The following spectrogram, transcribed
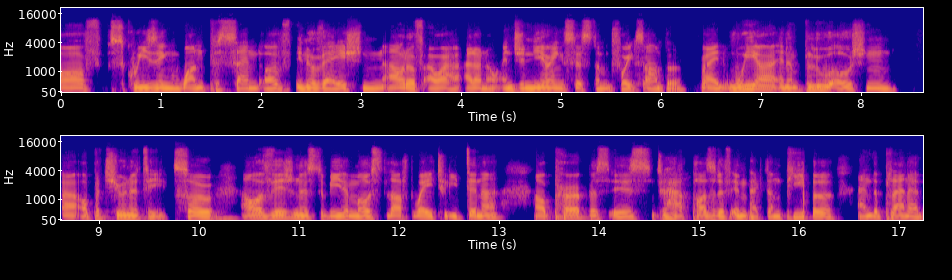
of squeezing 1% of innovation out of our, I don't know, engineering system, for example, right? We are in a blue ocean uh, opportunity. So our vision is to be the most loved way to eat dinner. Our purpose is to have positive impact on people and the planet.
